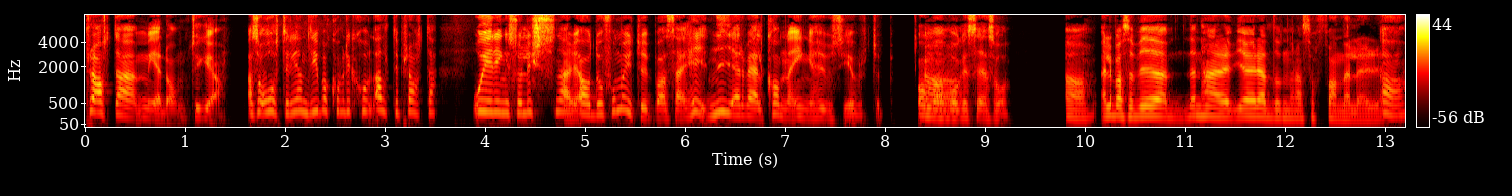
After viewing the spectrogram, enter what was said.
prata med dem tycker jag. Alltså återigen, det är bara kommunikation, alltid prata. Och är det ingen som lyssnar, ja då får man ju typ bara säga, hej ni är välkomna, inga husdjur. Typ. Om man Ja. vågar säga så. Ja, eller bara så, vi, den här, jag är rädd om den här soffan, eller Ja.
